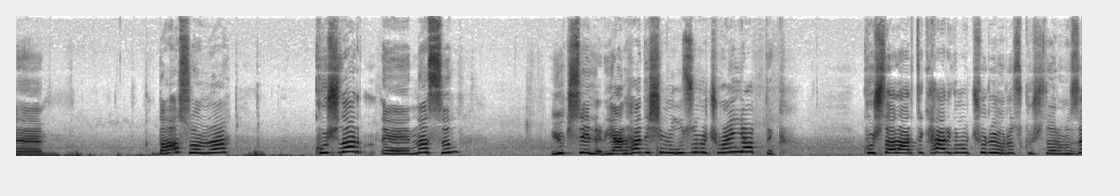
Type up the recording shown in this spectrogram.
Ee, daha sonra kuşlar e, nasıl yükselir? Yani hadi şimdi uzun uçmayı yaptık. Kuşlar artık her gün uçuruyoruz kuşlarımızı.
